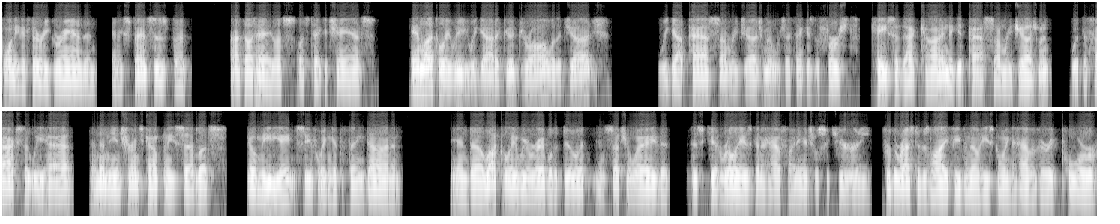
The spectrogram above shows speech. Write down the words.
20 to 30 grand in, in expenses, but I thought, hey, let's let's take a chance. And luckily, we we got a good draw with a judge. We got past summary judgment, which I think is the first case of that kind to get past summary judgment. with the facts that we had. And then the insurance company said, let's go mediate and see if we can get the thing done. And and uh, luckily, we were able to do it in such a way that this kid really is going to have financial security for the rest of his life, even though he's going to have a very poor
